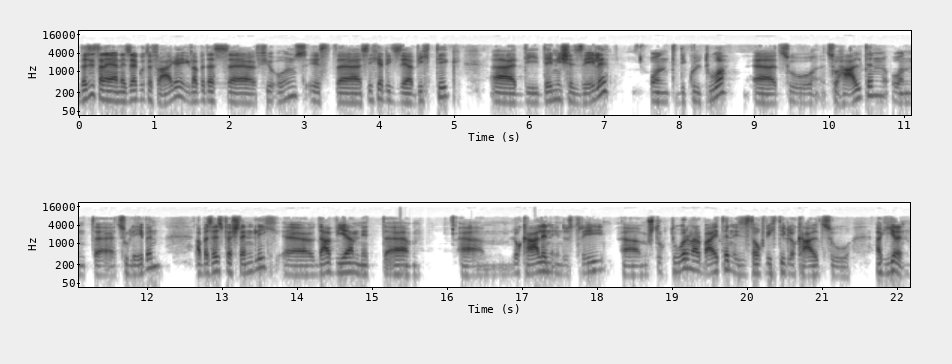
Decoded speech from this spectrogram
Das ist eine, eine sehr gute Frage. Ich glaube, dass äh, für uns ist äh, sicherlich sehr wichtig, äh, die dänische Seele und die Kultur äh, zu, zu halten und äh, zu leben. Aber selbstverständlich, äh, da wir mit ähm, lokalen Industriestrukturen arbeiten, ist es auch wichtig, lokal zu agieren.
